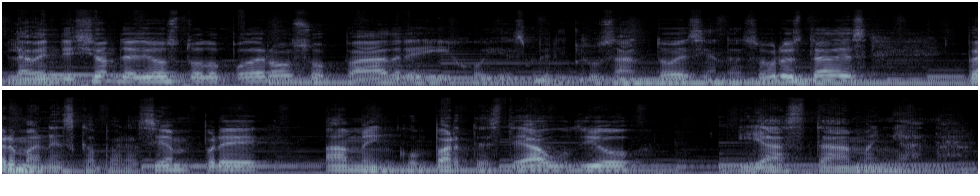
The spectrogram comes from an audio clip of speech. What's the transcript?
La bendición de Dios Todopoderoso, Padre, Hijo y Espíritu Santo, descienda sobre ustedes, permanezca para siempre. Amén. Comparte este audio y hasta mañana.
